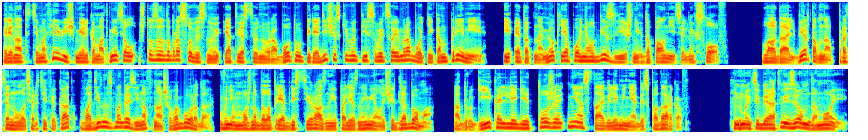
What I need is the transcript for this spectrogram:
Ренат Тимофеевич мельком отметил, что за добросовестную и ответственную работу периодически выписывает своим работникам премии, и этот намек я понял без лишних дополнительных слов. Лада Альбертовна протянула сертификат в один из магазинов нашего города. В нем можно было приобрести разные полезные мелочи для дома. А другие коллеги тоже не оставили меня без подарков. «Мы тебя отвезем домой»,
